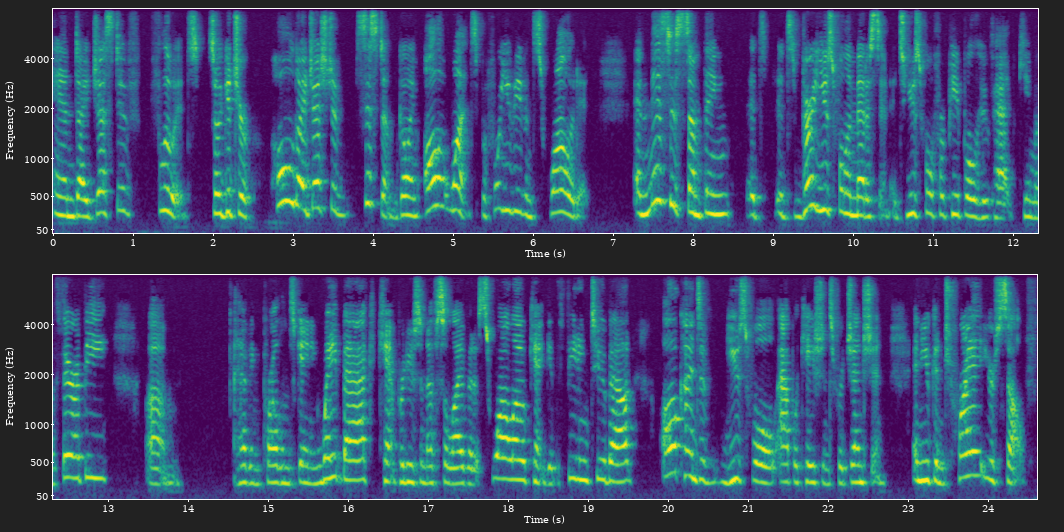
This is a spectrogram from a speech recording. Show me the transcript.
and digestive fluids. So it gets your whole digestive system going all at once before you've even swallowed it. And this is something it's it's very useful in medicine. It's useful for people who've had chemotherapy, um, having problems gaining weight back, can't produce enough saliva to swallow, can't get the feeding tube out. All kinds of useful applications for gentian, and you can try it yourself.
